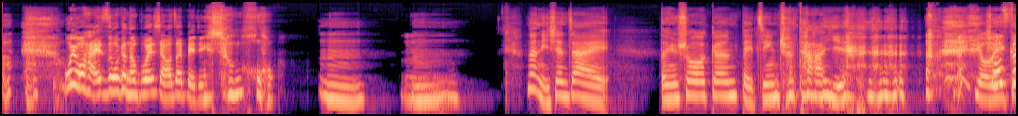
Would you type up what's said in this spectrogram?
我有孩子，我可能不会想要在北京生活。嗯嗯。那你现在等于说跟北京这大爷 有了一个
